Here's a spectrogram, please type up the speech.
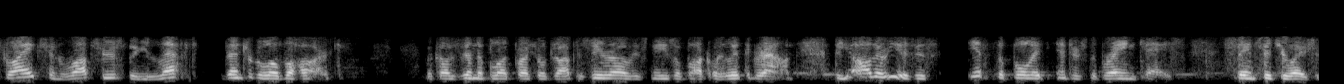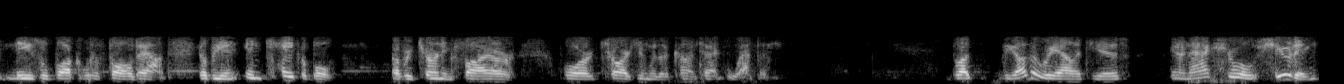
strikes and ruptures the left ventricle of the heart, because then the blood pressure will drop to zero, his knees will buckle, he'll hit the ground. The other is if, if the bullet enters the brain case. Same situation. Knees will buckle, he'll fall down. He'll be incapable of returning fire or charging with a contact weapon. But the other reality is, in an actual shooting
